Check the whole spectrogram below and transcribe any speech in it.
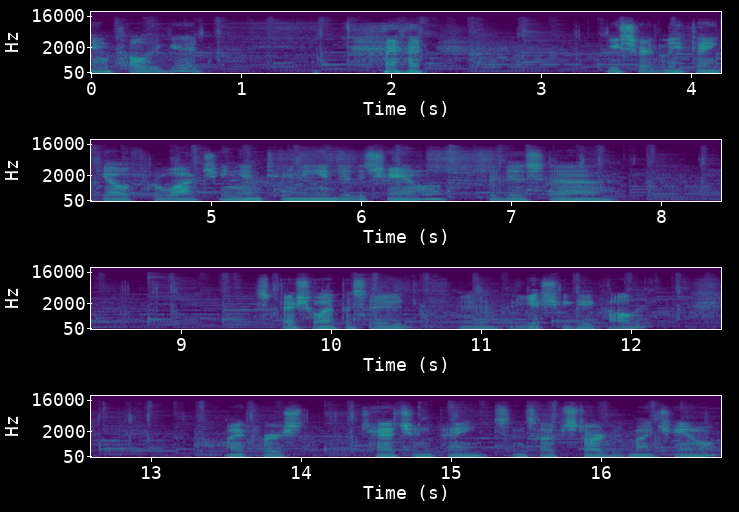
and call it good. we certainly thank y'all for watching and tuning into the channel for this uh, special episode, uh, I guess you could call it. My first catch and paint since I've started my channel.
